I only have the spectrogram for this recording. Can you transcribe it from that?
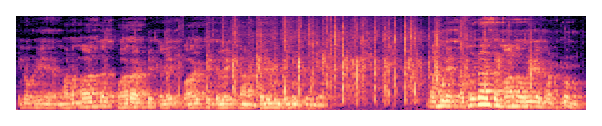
என்னுடைய மனமார்ந்த பாராட்டுக்களை வாழ்த்துக்களை நான் தெரிவித்துக் கொள்கின்றேன். நம்முடைய தமிழ்நாட்டு மாணவர்கள் மற்றும்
